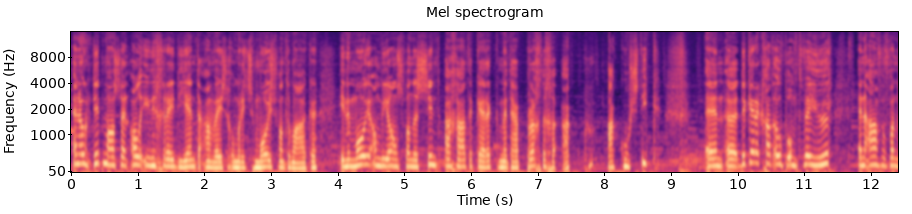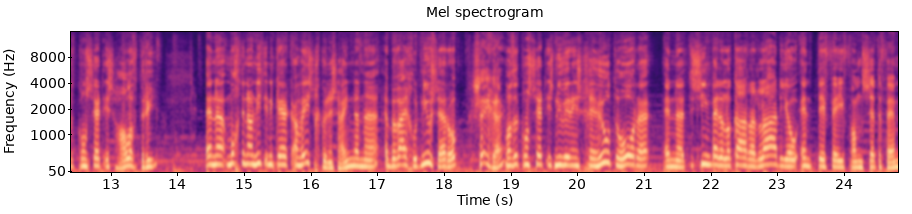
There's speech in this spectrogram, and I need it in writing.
En ook ditmaal zijn alle ingrediënten aanwezig om er iets moois van te maken. In de mooie ambiance van de Sint-Agatha-kerk met haar prachtige akoe- akoestiek. En eh, de kerk gaat open om twee uur. En de aanvang van het concert is half drie. En eh, mocht u nou niet in de kerk aanwezig kunnen zijn... dan eh, hebben wij goed nieuws, hè Rob? Zeker. Want het concert is nu weer in zijn geheel te horen... en eh, te zien bij de lokale radio en tv van ZFM...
